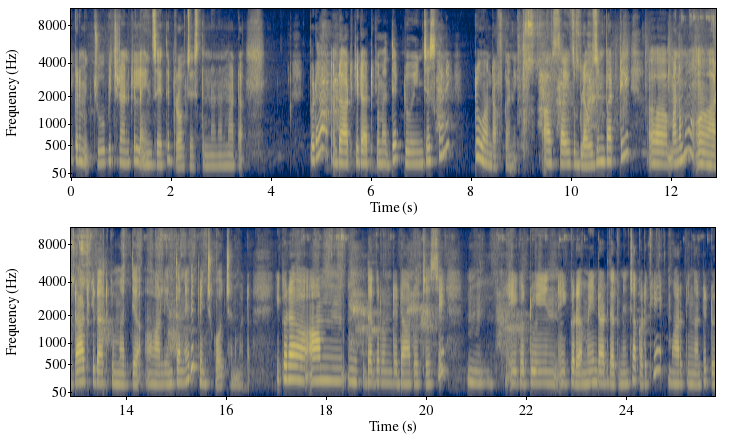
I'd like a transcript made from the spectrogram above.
ఇక్కడ మీకు చూపించడానికి లైన్స్ అయితే డ్రా చేస్తున్నాను అనమాట ఇప్పుడు డాట్కి డాట్కి మధ్య టూ ఇంచెస్ కానీ టూ అండ్ హాఫ్ కానీ. ఆ సైజు బ్లౌజ్ని బట్టి మనము డాట్కి డాట్కి మధ్య లెంత్ అనేది పెంచుకోవచ్చు అనమాట ఇక్కడ ఆమ్ దగ్గర ఉండే డాట్ వచ్చేసి ఇక టూ ఇన్ ఇక్కడ మెయిన్ డాట్ దగ్గర నుంచి అక్కడికి మార్కింగ్ అంటే టూ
